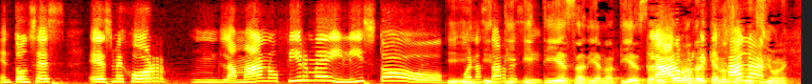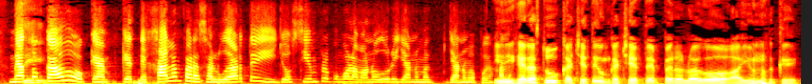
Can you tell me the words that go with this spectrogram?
Entonces, es mejor mm, la mano firme y listo. buenas tardes. Y, tiesa, Diana, tiesa. Claro, porque te jalan. Me ha tocado que, que, te jalan para saludarte y yo siempre pongo la mano dura y ya no me, ya no me pueden jalar. Y dijeras tú cachete con cachete, pero luego hay uno que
